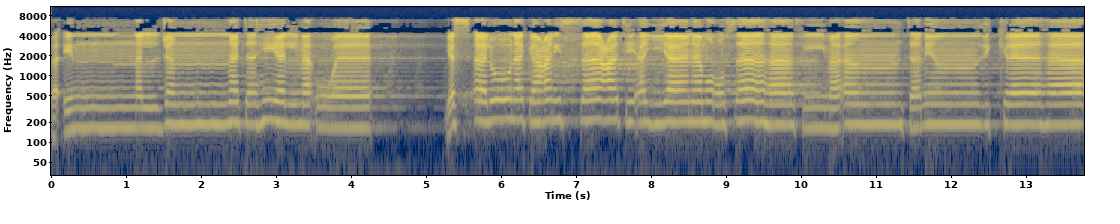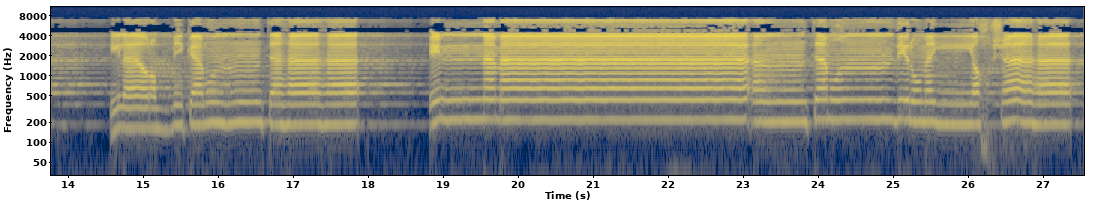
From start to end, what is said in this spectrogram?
فإن الجنة هي المأوى. يسألونك عن الساعة أيان مرساها فيم أنت من ذكراها؟ إلى ربك منتهاها. إنما أنت منذر من يخشاها.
